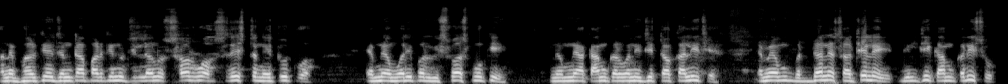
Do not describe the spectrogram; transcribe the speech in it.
અને ભારતીય જનતા પાર્ટીનું જિલ્લાનું સર્વશ્રેષ્ઠ નેતૃત્વ એમને અમારી પર વિશ્વાસ મૂકી અને અમને આ કામ કરવાની જે તક આલી છે, એમ એમ બધાને સાથે લઈ દિલથી કામ કરીશું.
